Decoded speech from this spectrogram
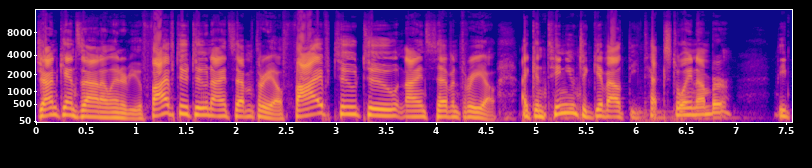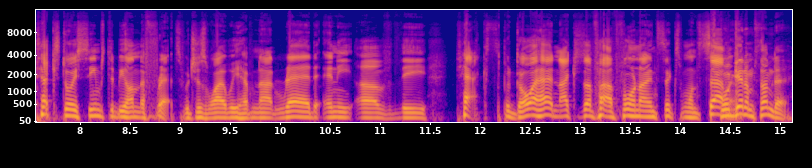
John Canzano interview, 522-9730, 522-9730. I continue to give out the text toy number. The text toy seems to be on the fritz, which is why we have not read any of the texts. But go ahead, and knock yourself out, 49617. We'll get him someday.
